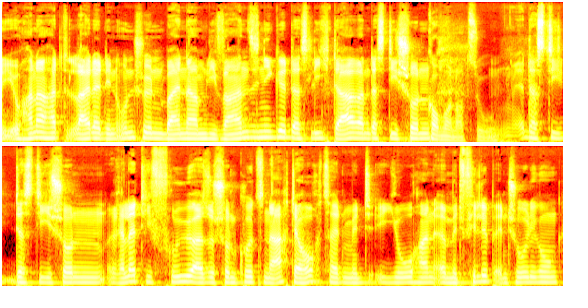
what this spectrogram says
Johanna hat leider den unschönen Beinamen die Wahnsinnige. Das liegt daran, dass die schon, Kommen wir noch zu. dass die, dass die schon relativ früh, also schon kurz nach der Hochzeit mit Johann, äh, mit Philipp, Entschuldigung,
